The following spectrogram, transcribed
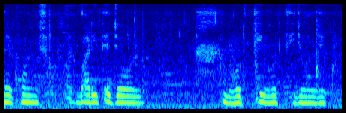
দেখুন, সবার বাড়িতে জল, ভর্তি ভর্তি জল, দেখুন।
